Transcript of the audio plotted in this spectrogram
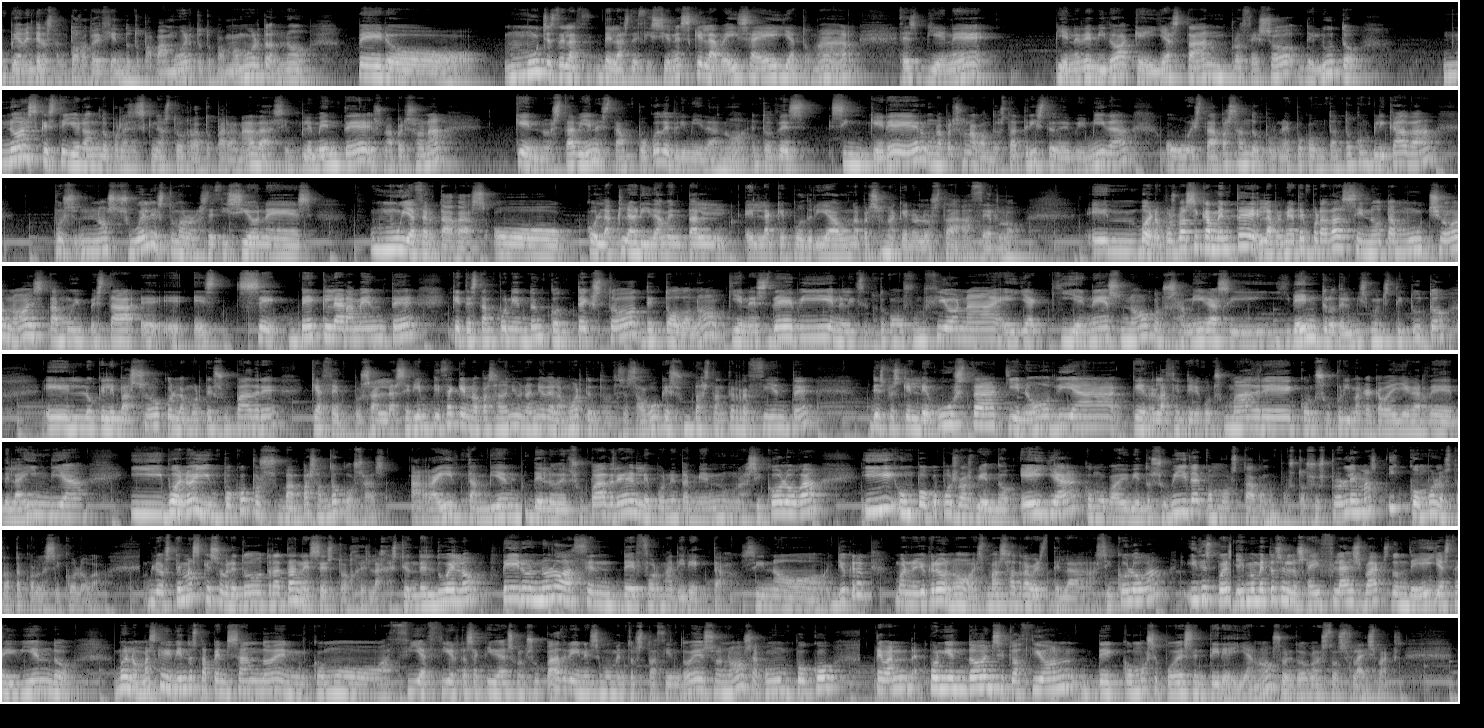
Obviamente no están todo el rato diciendo tu papá ha muerto, tu papá ha muerto, no. Pero muchas de, las, de las decisiones que la veis a ella tomar, entonces viene, viene debido a que ella está en un proceso de luto. No es que esté llorando por las esquinas todo el rato, para nada. Simplemente es una persona que no está bien, está un poco deprimida, ¿no? Entonces, sin querer, una persona cuando está triste o deprimida o está pasando por una época un tanto complicada, pues no sueles tomar unas decisiones muy acertadas o con la claridad mental en la que podría una persona que no lo está hacerlo. Em, bueno, pues básicamente la primera temporada se nota mucho, ¿no? Está muy. Está, eh, eh, se ve claramente que te están poniendo en contexto de todo, ¿no? Quién es Debbie, en el instituto cómo funciona, ella quién es, ¿no? Con sus amigas y, dentro del mismo instituto. Eh, lo que le pasó con la muerte de su padre, que hace, o sea, la serie empieza que no ha pasado ni un año de la muerte, entonces es algo que es bastante reciente después quién le gusta, quién odia, qué relación tiene con su madre, con su prima que acaba de llegar de, la India. Y bueno, y un poco pues van pasando cosas. A raíz también de lo de su padre, le ponen también una psicóloga y un poco pues vas viendo ella cómo va viviendo su vida, cómo está, bueno, pues todos sus problemas y cómo los trata con la psicóloga. Los temas que sobre todo tratan es esto, es la gestión del duelo, pero no lo hacen de forma directa, sino yo creo, bueno, yo creo no, es más a través de la psicóloga y después hay momentos en los que hay flashbacks donde ella está viviendo, bueno, más que viviendo está pensando en cómo hacía ciertas actividades con su padre y en ese momento está haciendo eso, ¿no? O sea, como un poco te van poniendo en situación de cómo se puede sentir ella, ¿no? Sobre todo con estos flashbacks.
